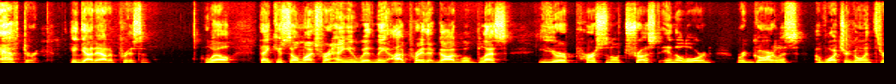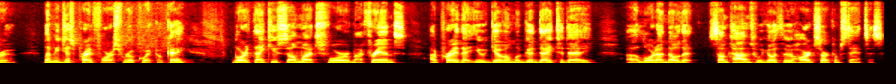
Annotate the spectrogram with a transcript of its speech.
after he got out of prison. Well, thank you so much for hanging with me. I pray that God will bless your personal trust in the Lord, regardless of what you're going through. Let me just pray for us real quick, okay? Lord, thank you so much for my friends. I pray that you give them a good day today. Uh, Lord, I know that sometimes we go through hard circumstances.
